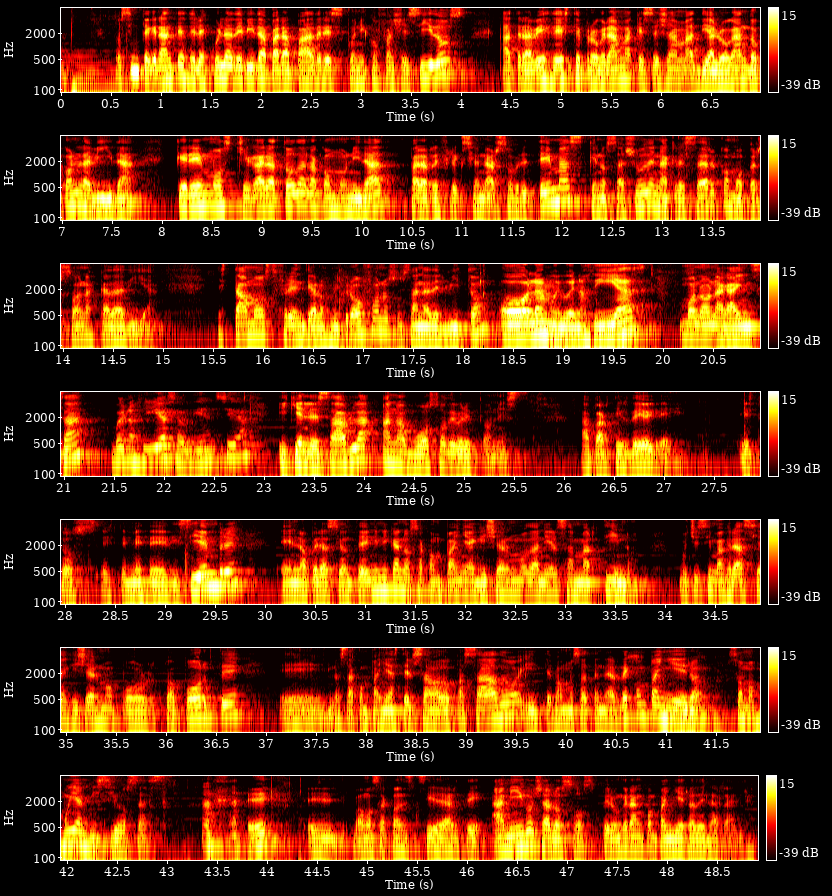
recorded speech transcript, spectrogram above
Los integrantes de la Escuela de Vida para Padres con Hijos Fallecidos, a través de este programa que se llama Dialogando con la Vida, queremos llegar a toda la comunidad para reflexionar sobre temas que nos ayuden a crecer como personas cada día. Estamos frente a los micrófonos, Susana Del Vito. Hola, muy buenos días. Monona Gainza. Buenos días, audiencia. Y quien les habla, Ana Buoso de Bretones. A partir de eh, estos, este mes de diciembre, en la operación técnica nos acompaña Guillermo Daniel San Martino. Muchísimas gracias, Guillermo, por tu aporte. Eh, nos acompañaste el sábado pasado y te vamos a tener de compañero. Somos muy ambiciosas. Eh, eh, vamos a considerarte amigo, ya lo sos, pero un gran compañero de la radio.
